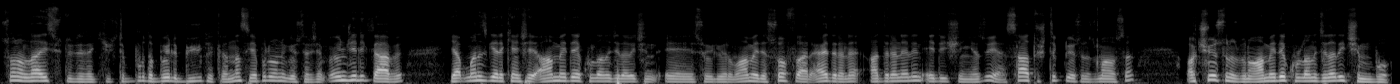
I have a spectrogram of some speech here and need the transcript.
Sonra Live Studio'daki işte burada böyle büyük ekran nasıl yapılır onu göstereceğim. Öncelikle abi yapmanız gereken şey AMD kullanıcılar için eee, söylüyorum. AMD Software Adrenalin, Adrenalin Edition yazıyor ya. Sağ tuş tıklıyorsunuz mouse'a. Açıyorsunuz bunu. AMD kullanıcıları için bu.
